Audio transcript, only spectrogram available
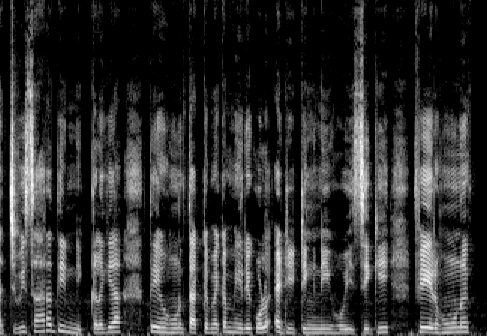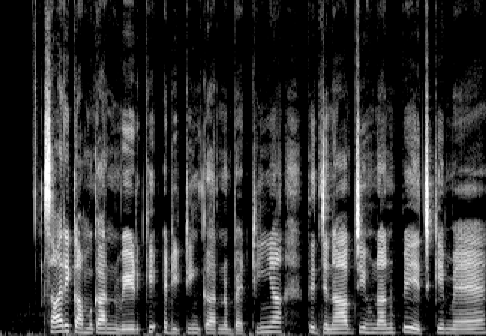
ਅੱਜ ਵੀ ਸਾਰਾ ਦਿਨ ਨਿਕਲ ਗਿਆ। ਅਤੇ ਹੁਣ ਤੱਕ ਮੈਂ ਕਿਹਾ ਮੇਰੇ ਕੋਲ ਐਡੀਟਿੰਗ ਨਹੀਂ ਹੋਈ ਸੀਗੀ। ਫਿਰ ਹੁਣ ਸਾਰੇ ਕੰਮ ਕਾਰ ਨਿਬੇੜ ਕੇ ਐਡੀਟਿੰਗ ਕਰਨ ਬੈਠੀ ਹਾਂ ਅਤੇ ਜਨਾਬ ਜੀ ਉਹਨਾਂ ਨੂੰ ਭੇਜ ਕੇ ਮੈਂ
